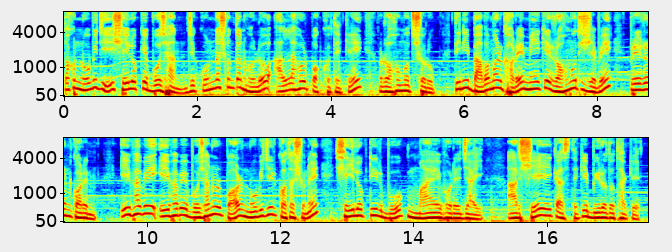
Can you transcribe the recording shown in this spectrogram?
তখন নবীজি সেই লোককে বোঝান যে কন্যা সন্তান হলো আল্লাহর পক্ষ থেকে রহমত স্বরূপ। তিনি বাবা মার ঘরে মেয়েকে রহমত হিসেবে প্রেরণ করেন। এইভাবে এইভাবে বোঝানোর পর নবীজির কথা শুনে সেই লোকটির বুক মায়ায় ভরে যায়। আর সে এই কাজ থেকে বিরত থাকে।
